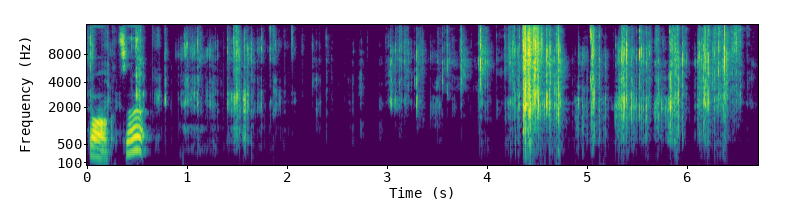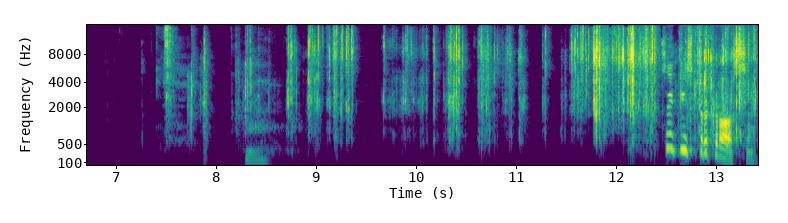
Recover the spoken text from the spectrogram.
Так, це Це якісь прикраси.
